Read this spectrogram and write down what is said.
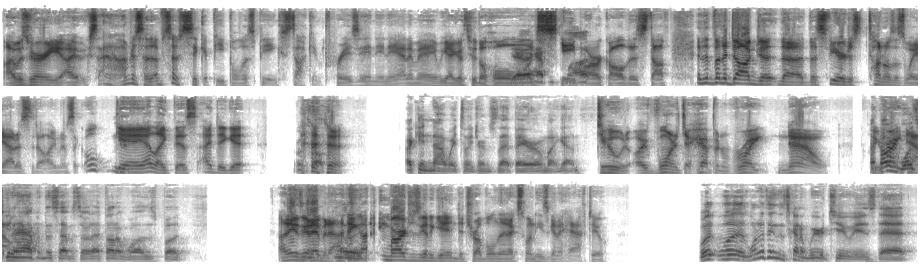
I was very I, I don't know, I'm just I'm so sick of people just being stuck in prison in anime. We gotta go through the whole Yeah, like, escape arc, all this stuff. And then, but the dog, the the sphere just tunnels his way out as the dog, and I was like, okay, I like this. I dig it. Awesome. I cannot wait till he turns to that bear. Oh my god. Dude, I want it to happen right now. I thought right it was now. going to happen this episode. I thought it was, but I think it's gonna Yeah, happen. I think I think March is gonna get into trouble in the next one. He's gonna have to. what, what one of the things that's kind of weird too is that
